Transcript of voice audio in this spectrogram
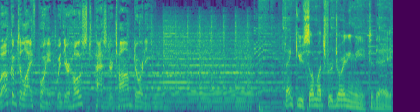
Welcome to Life Point with your host, Pastor Tom Dougherty. Thank you so much for joining me today.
